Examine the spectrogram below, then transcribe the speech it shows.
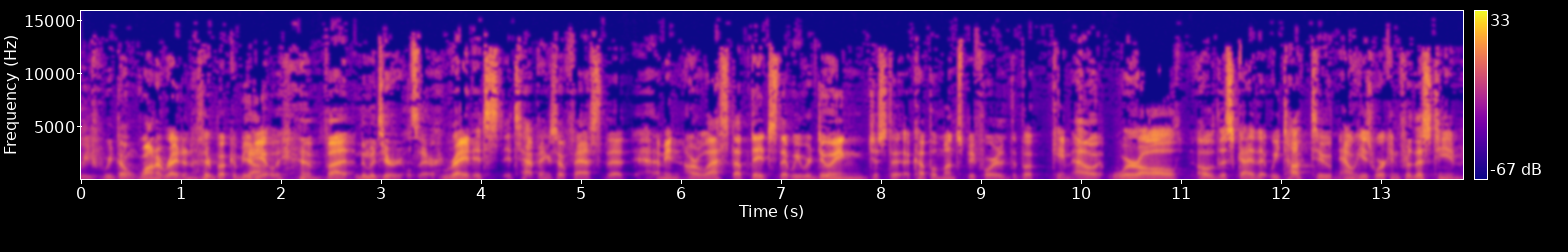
we, we don't want to write another book immediately, but The material's there. Right. It's it's happening so fast that I mean, our last updates that we were doing just a, a couple months before the book came out were all, oh, this guy that we talked to now he's working for this team,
